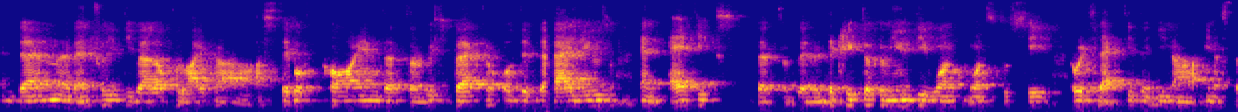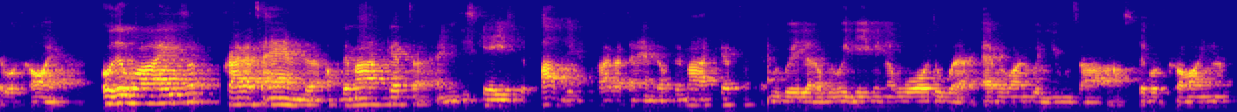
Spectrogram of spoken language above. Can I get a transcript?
And then eventually develop like a, a stable coin that respect all the values and ethics that the, the crypto community want, wants to see reflected in a, in a stable coin Otherwise, private end of the market, and in this case, the public private end of the market, we will, uh, we will live in a world where everyone will use a stable coin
